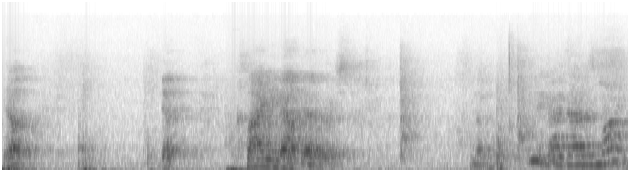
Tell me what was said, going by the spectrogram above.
You know, you know climbing Mount Everest. You know, the guy's out of his mind.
